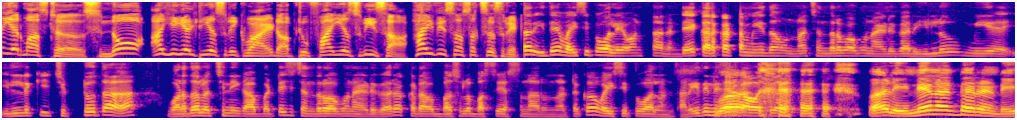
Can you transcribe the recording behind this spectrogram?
year masters. No E IELTS required up to 5 years visa. High visa success rate. Sir ఇదే వైసీపీ వాళ్ళు ఏమంటున్నారంటే కరకట్ట మీద ఉన్న చంద్రబాబు నాయుడు గారి ఇల్లు మీ ఇల్లుకి చుట్టూతా వరదలు వచ్చినాయి కాబట్టి చంద్రబాబు నాయుడు గారు అక్కడ బస్సులో బస్సు చేస్తున్నారు అన్నట్టుగా వైసీపీ వాళ్ళు అంటారు ఇది నిజం కావచ్చు వాళ్ళు ఎన్నేళ్ళు అంటారండి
